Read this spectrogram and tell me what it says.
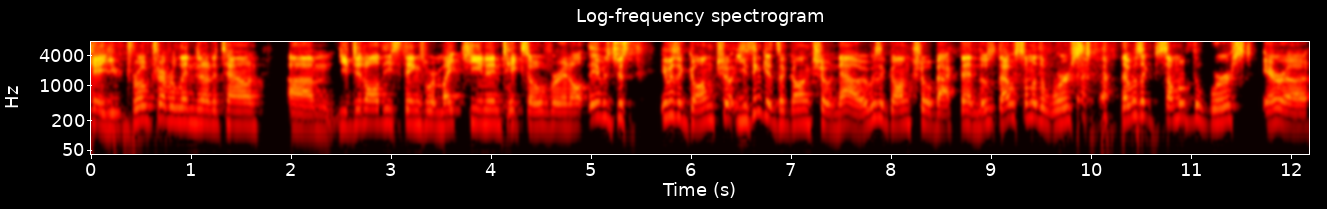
okay, you drove Trevor Linden out of town. Um, you did all these things where Mike Keenan takes over, and all. It was just it was a gong show. You think it's a gong show now? It was a gong show back then. Those that was some of the worst. that was like some of the worst era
